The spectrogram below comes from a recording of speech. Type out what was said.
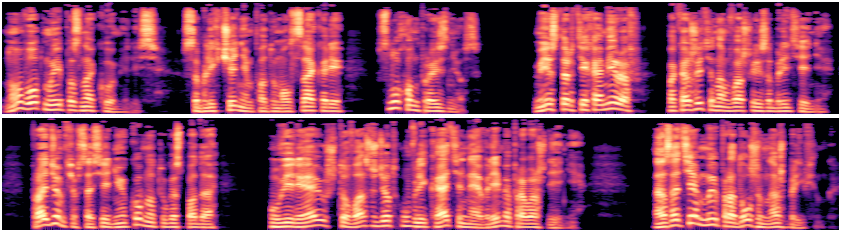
«Ну вот мы и познакомились», — с облегчением подумал Закари, вслух он произнес. «Мистер Тихомиров, покажите нам ваше изобретение. Пройдемте в соседнюю комнату, господа. Уверяю, что вас ждет увлекательное времяпровождение. А затем мы продолжим наш брифинг».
